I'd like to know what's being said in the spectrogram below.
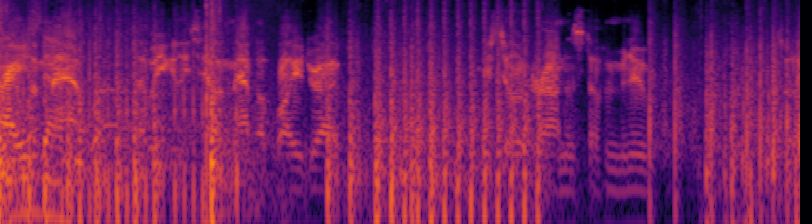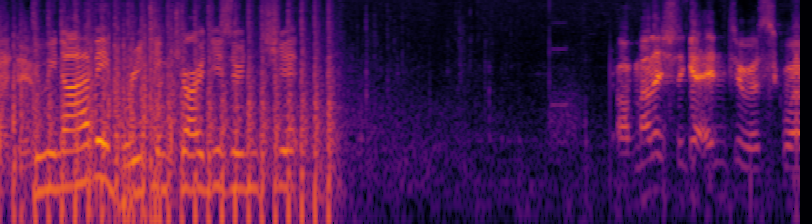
Alright, he's down. map. That way you can at least have a map up while you drive. You still look around and stuff and maneuver. That's what I do. Do we not have any breaching charges or shit? I've managed to get into a square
